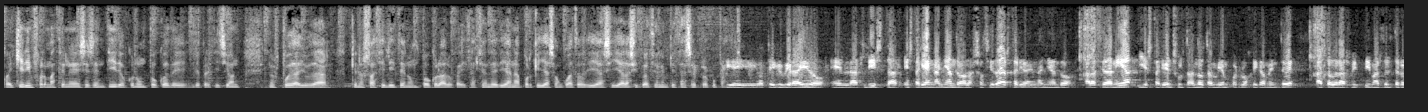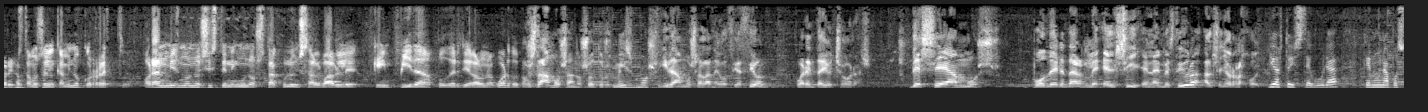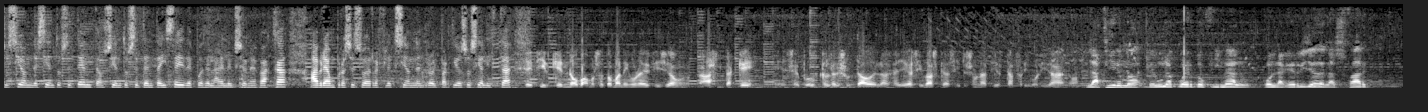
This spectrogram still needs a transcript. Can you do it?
Cualquier información en ese sentido, con un poco de, precisión, nos puede ayudar, que nos faciliten un poco la localización de Diana, porque ya son cuatro días y ya la situación empieza a ser preocupante. Si Otegi hubiera ido en las listas, estaría engañando a la sociedad, estaría engañando a la ciudadanía y estaría insultando también, pues lógicamente, a todas las víctimas del terrorismo. Estamos en el camino correcto. Ahora mismo no existe ningún obstáculo insalvable que impida poder llegar a un acuerdo. Nos damos a nosotros mismos y damos a la negociación 48 horas deseamos poder darle el sí en la investidura al señor Rajoy. Yo estoy segura que en una posición de 170 o 176 después de las elecciones vascas habrá un proceso de reflexión dentro del Partido Socialista. Decir que no vamos a tomar ninguna decisión hasta que eh, se produzca el resultado de las gallegas y vascas y es una cierta frivolidad. ¿no? La firma de un acuerdo final con la guerrilla de las FARC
